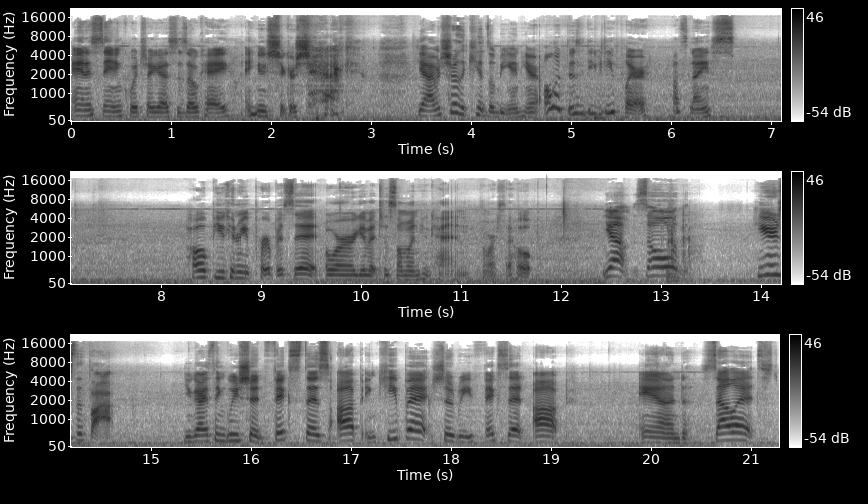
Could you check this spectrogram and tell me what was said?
and a sink, which I guess is okay. A new Sugar Shack. yeah, I'm sure the kids will be in here. Oh, look, there's a DVD player. That's nice. Hope you can repurpose it or give it to someone who can. Of course, I hope. Yeah, so here's the thought. You guys think we should fix this up and keep it? Should we fix it up and sell it?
